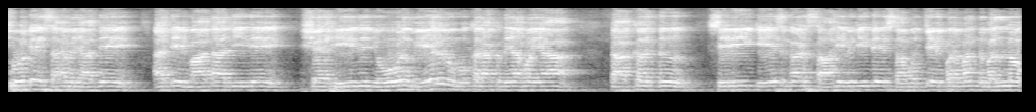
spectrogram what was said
ਛੋਟੇ ਸਾਹਿਬਜ਼ਾਦੇ ਅਤੇ ਮਾਤਾ ਜੀ ਦੇ ਸ਼ਹੀਦ ਜੋੜ ਮੇਲ ਨੂੰ ਮੁੱਖ ਰੱਖਦਿਆਂ ਹੋਇਆ ਤਖਤ ਸ੍ਰੀ ਕੇਸਗੜ੍ਹ ਸਾਹਿਬ ਜੀ ਦੇ ਸਮੁੱਚੇ ਪ੍ਰਬੰਧ ਵੱਲੋਂ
